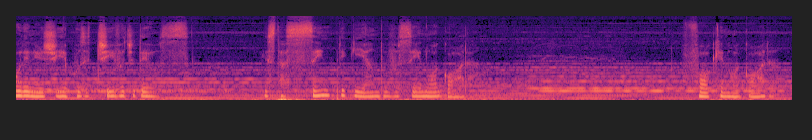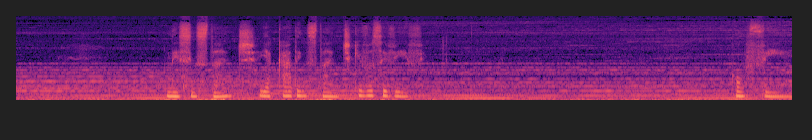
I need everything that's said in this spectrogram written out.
pura energia positiva de Deus está sempre guiando você no agora. Foque no agora, nesse instante e a cada instante que você vive. Confie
